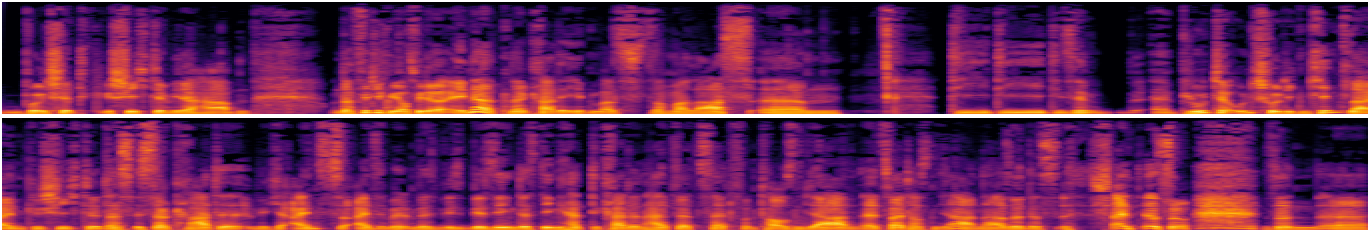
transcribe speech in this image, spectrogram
Bullshit-Geschichte wieder haben. Und da fühle ich mich auch wieder erinnert, ne, gerade eben, als ich nochmal las, ähm, die, die, diese äh, Blut der unschuldigen Kindlein-Geschichte, das ist doch gerade wirklich eins zu eins. Wir sehen, das Ding hat gerade eine Halbwertszeit von 1000 Jahren, äh, 2000 Jahren. Ne? Also das scheint ja so, so ein, äh,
